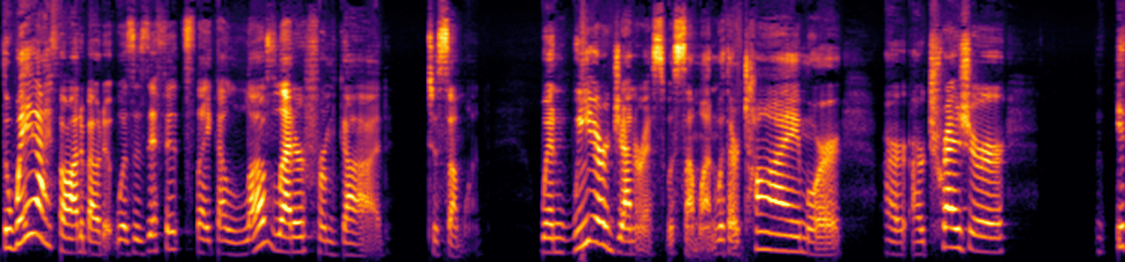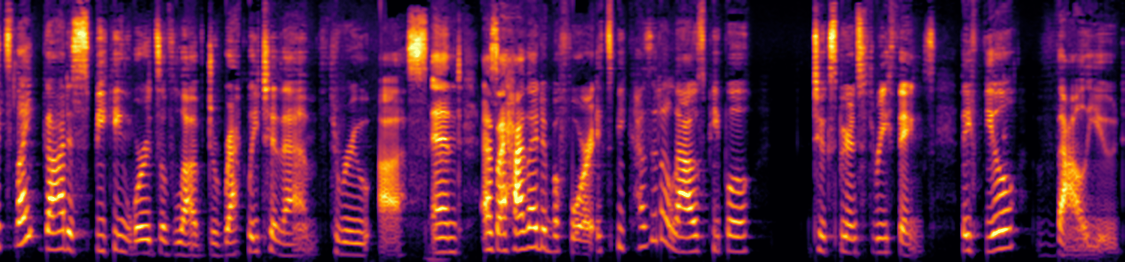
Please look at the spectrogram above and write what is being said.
the way I thought about it was as if it's like a love letter from God to someone. When we are generous with someone, with our time or our, our treasure, it's like God is speaking words of love directly to them through us. Yeah. And as I highlighted before, it's because it allows people to experience three things. They feel valued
